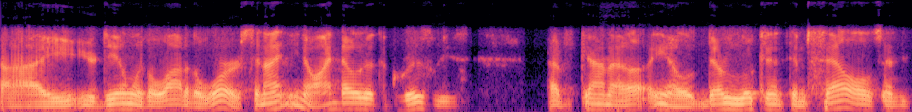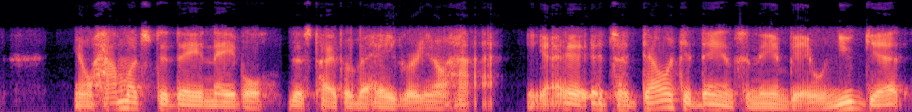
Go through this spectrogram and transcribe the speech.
uh, you're dealing with a lot of the worst. And I you know I know that the Grizzlies have kind of you know they're looking at themselves and you know how much did they enable this type of behavior? You know, how, yeah, it's a delicate dance in the NBA when you get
